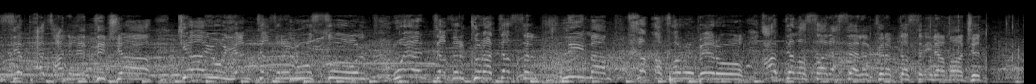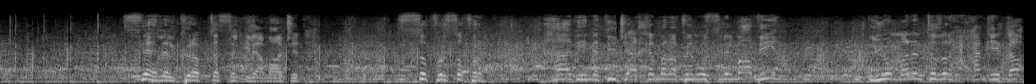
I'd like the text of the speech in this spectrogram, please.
مينديز يبحث عن الاتجاه؟ كايو ينتظر الوصول. وينتظر كرة تصل؟ ليما خطفها روبيرو. عبد الله صالح سهل الكرة بتصل إلى ماجد. سهل الكرة بتصل إلى ماجد. صفر صفر. هذه النتيجة آخر مرة في الموسم الماضي. اليوم ما ننتظر حقيقة.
